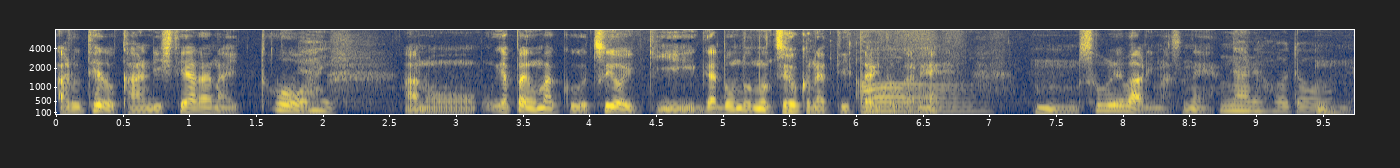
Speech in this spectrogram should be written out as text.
ある程度管理してやらないと、はい、あのやっぱりうまく強い木がどんどんどん強くなっていったりとかね。うん、それはありますね。なるほど、うん、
